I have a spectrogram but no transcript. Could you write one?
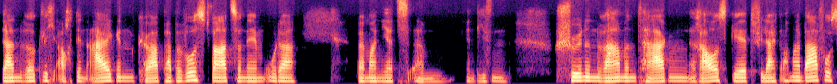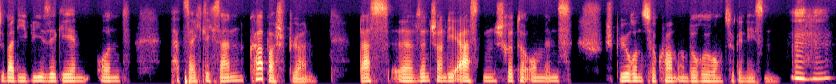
dann wirklich auch den eigenen Körper bewusst wahrzunehmen. Oder wenn man jetzt ähm, in diesen schönen, warmen Tagen rausgeht, vielleicht auch mal barfuß über die Wiese gehen und tatsächlich seinen Körper spüren. Das äh, sind schon die ersten Schritte, um ins Spüren zu kommen und Berührung zu genießen. Mhm.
